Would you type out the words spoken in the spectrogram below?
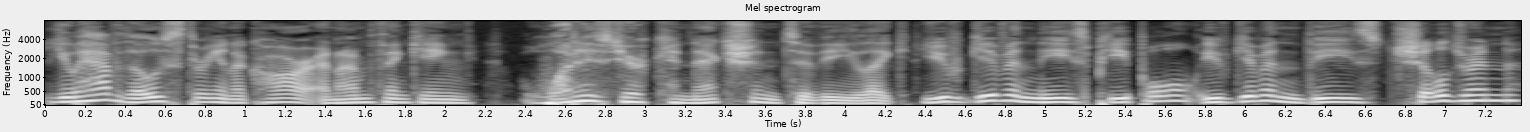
you have those three in a car, and I'm thinking, what is your connection to the like? You've given these people, you've given these children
